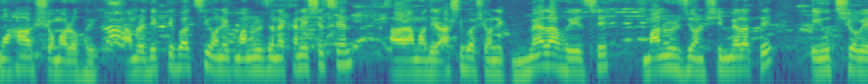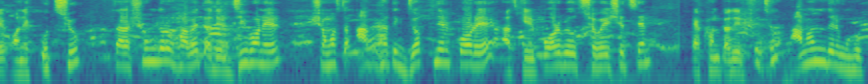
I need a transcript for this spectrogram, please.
মহা সমারোহে। আমরা দেখতে পাচ্ছি অনেক মানুষজন এখানে এসেছেন আর আমাদের আশেপাশে অনেক মেলা হয়েছে। মানুষজন সেই মেলাতে এই উৎসবে অনেক উৎসুক। তারা সুন্দরভাবে তাদের জীবনের সমস্ত আধ্যাত্মিক যত্নের পরে আজকের পর্বে উৎসবে এসেছেন। এখন তাদের কিছু আনন্দের মুহূর্ত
